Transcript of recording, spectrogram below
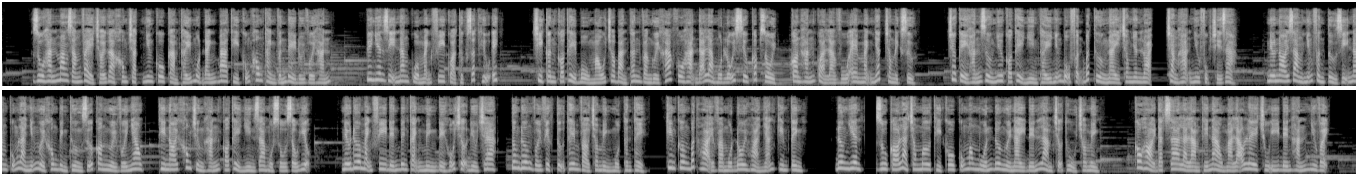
Dù hắn mang dáng vẻ trói gà không chặt nhưng cô cảm thấy một đánh ba thì cũng không thành vấn đề đối với hắn. Tuy nhiên dị năng của Mạnh Phi quả thực rất hữu ích. Chỉ cần có thể bổ máu cho bản thân và người khác vô hạn đã là một lỗi siêu cấp rồi, còn hắn quả là vú em mạnh nhất trong lịch sử. Chưa kể hắn dường như có thể nhìn thấy những bộ phận bất thường này trong nhân loại, chẳng hạn như phục chế giả. Nếu nói rằng những phần tử dị năng cũng là những người không bình thường giữa con người với nhau, thì nói không chừng hắn có thể nhìn ra một số dấu hiệu. Nếu đưa Mạnh Phi đến bên cạnh mình để hỗ trợ điều tra, tương đương với việc tự thêm vào cho mình một thân thể, kim cương bất hoại và một đôi hỏa nhãn kim tinh. Đương nhiên, dù có là trong mơ thì cô cũng mong muốn đưa người này đến làm trợ thủ cho mình. Câu hỏi đặt ra là làm thế nào mà lão Lê chú ý đến hắn như vậy?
